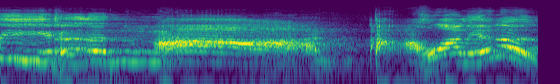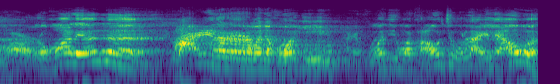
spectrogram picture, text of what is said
一程，啊，大花脸呢？二花脸呢？来这儿，我的伙计。哎，伙计，我早就来了啊！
